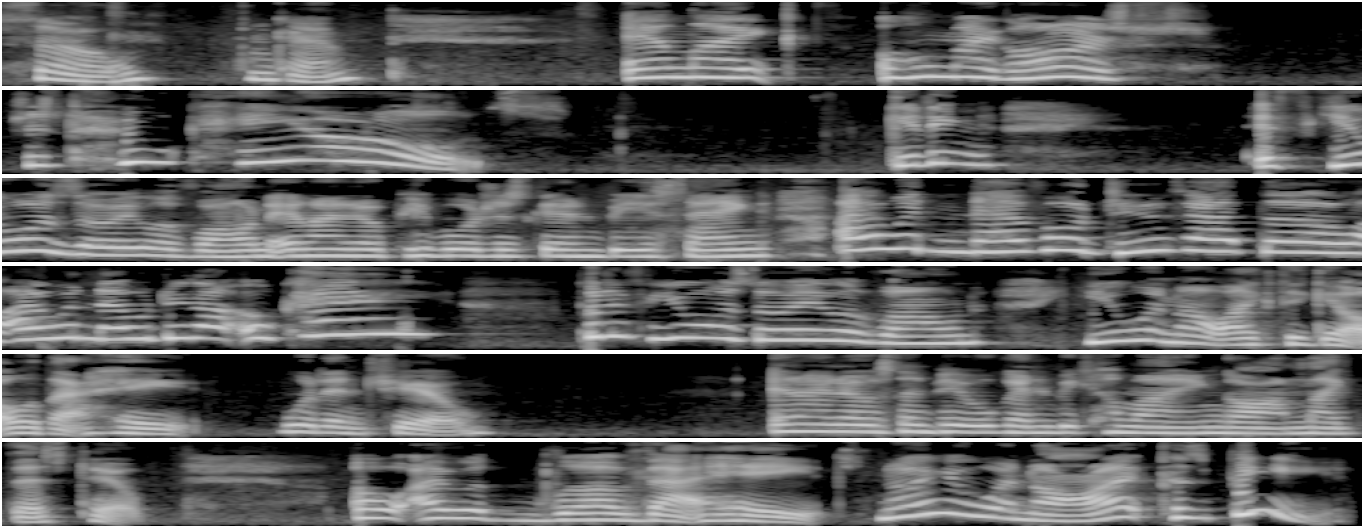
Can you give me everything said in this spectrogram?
So, okay. And like, oh my gosh, just who cares? Getting, if you were Zoe Laverne, and I know people are just going to be saying, I would never do that though, I would never do that, okay? But if you were Zoe Laverne, you would not like to get all that hate, wouldn't you? And I know some people are going to be coming on like this too. Oh, I would love that hate. No, you would not, because B.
